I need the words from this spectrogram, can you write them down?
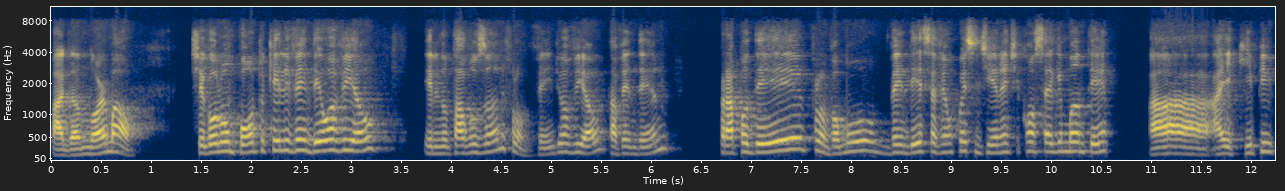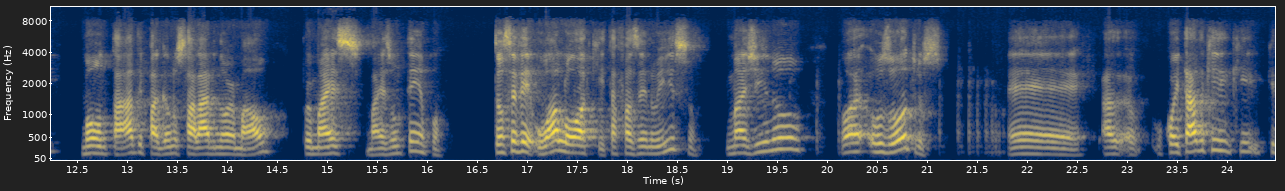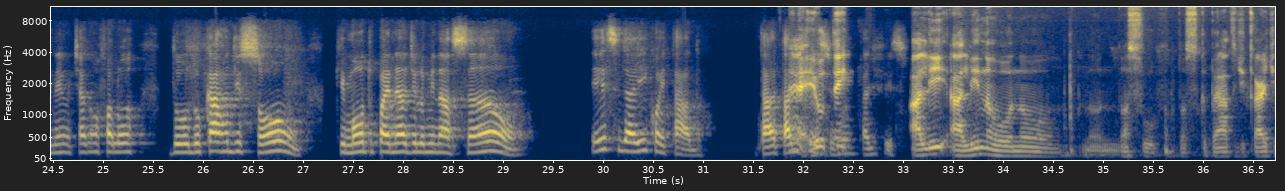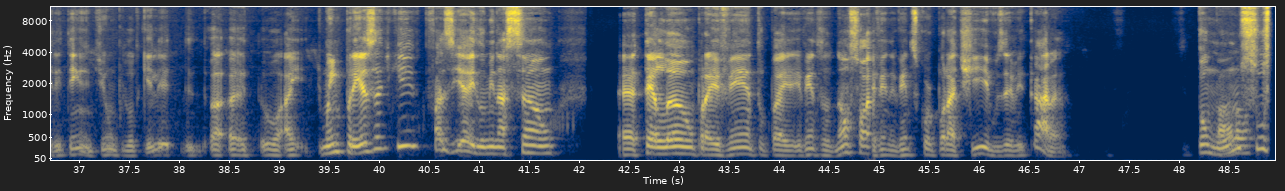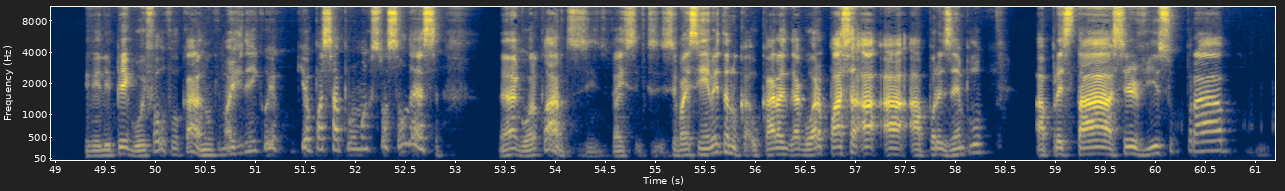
pagando normal. Chegou num ponto que ele vendeu o avião, ele não estava usando, e falou: vende o avião, está vendendo, para poder, falou, vamos vender esse avião com esse dinheiro, a gente consegue manter a, a equipe montada e pagando o salário normal por mais, mais um tempo. Então você vê, o Alok está fazendo isso Imagina os outros. É, a, o coitado que, que, que nem o Tiagão falou, do, do carro de som, que monta o painel de iluminação. Esse daí, coitado. Tá, tá é, difícil, eu tenho, tá difícil. Ali, ali no, no, no, nosso, nosso campeonato de kart, ele tem, tinha um piloto que ele. Uma empresa que fazia iluminação, é, telão para evento, para evento, não só eventos corporativos, cara, tomou um susto. Ele pegou e falou, falou cara, nunca imaginei que eu, ia, que ia passar por uma situação dessa. Né? Agora, claro, você vai, você vai se reinventando. O cara agora passa a, a, a por exemplo, a prestar serviço para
